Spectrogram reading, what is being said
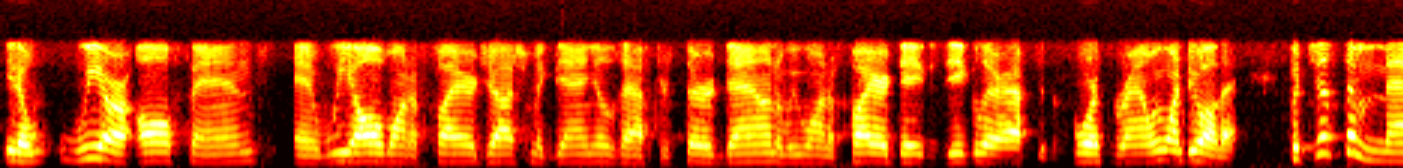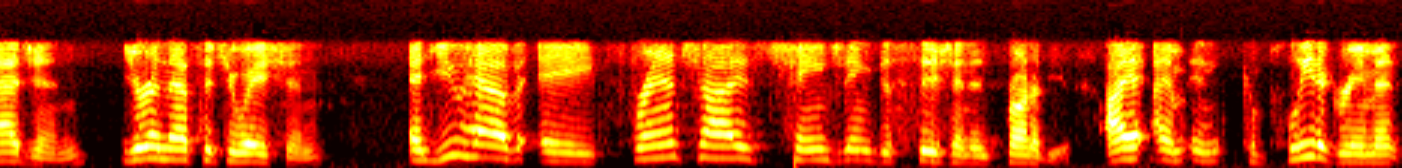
you know we are all fans and we all want to fire Josh McDaniels after third down and we want to fire Dave Ziegler after the fourth round. We want to do all that, but just imagine you're in that situation and you have a franchise changing decision in front of you. I am in complete agreement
